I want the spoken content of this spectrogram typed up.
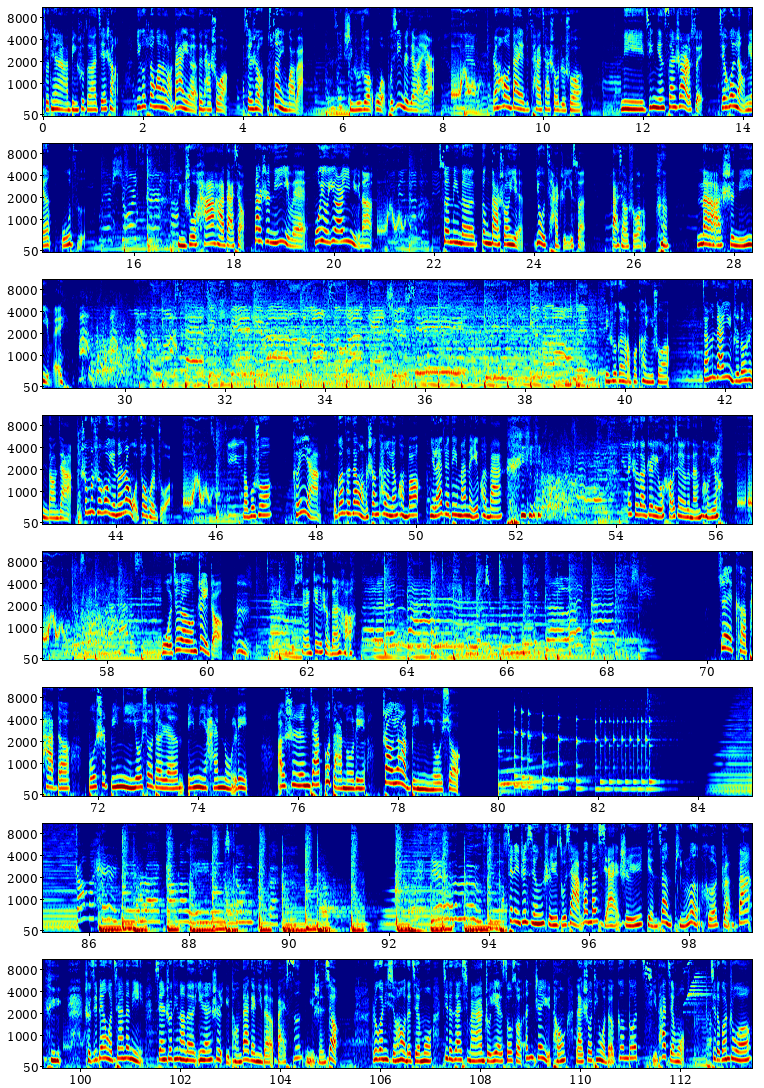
昨天啊，丙叔走到街上，一个算卦的老大爷对他说：“先生，算一卦吧。”丙叔说：“我不信这些玩意儿。”然后大爷就擦了擦手指说：“你今年三十二岁，结婚两年，无子。”丙叔哈哈大笑：“那是你以为我有一儿一女呢？”算命的瞪大双眼，又掐指一算，大笑说：“哼，那是你以为。丙叔跟老婆抗议说：“咱们家一直都是你当家，什么时候也能让我做回主？”老婆说：“可以啊，我刚才在网上看了两款包，你来决定买哪一款吧。”哎，说到这里，我好想有个男朋友，我就要用这招。嗯，哎，这个手段好。最可怕的不是比你优秀的人比你还努力，而是人家不咋努力，照样比你优秀。行始于足下，万般喜爱始于点赞、评论和转发。手机边，我亲爱的你，现在收听到的依然是雨桐带给你的百思女神秀。如果你喜欢我的节目，记得在喜马拉雅主页搜索 “nj 雨桐”来收听我的更多其他节目，记得关注哦。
